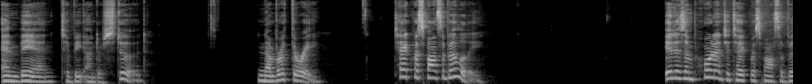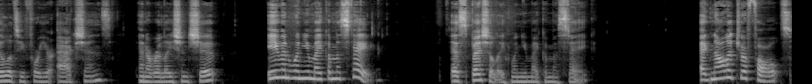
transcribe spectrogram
and then to be understood. Number three, take responsibility. It is important to take responsibility for your actions in a relationship, even when you make a mistake especially when you make a mistake. Acknowledge your faults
